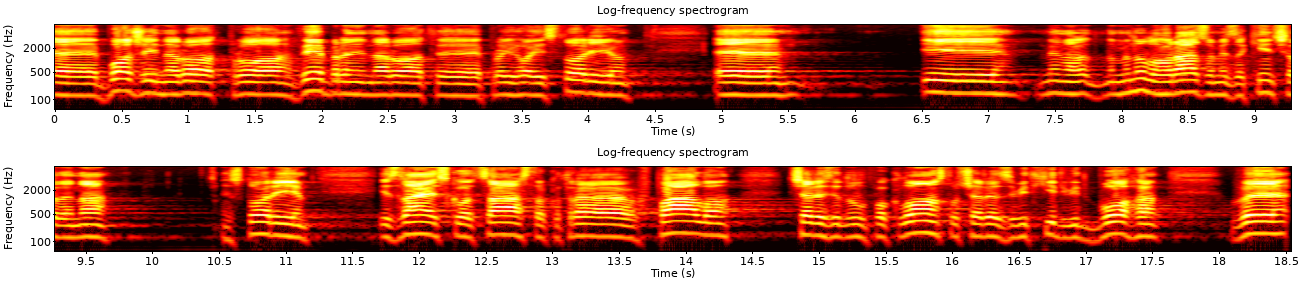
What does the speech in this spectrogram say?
е, Божий народ, про вибраний народ, е, про його історію. Е, І ми минулого разу ми закінчили на історії Ізраїльського царства, котре впало через ідолопоклонство, через відхід від Бога в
